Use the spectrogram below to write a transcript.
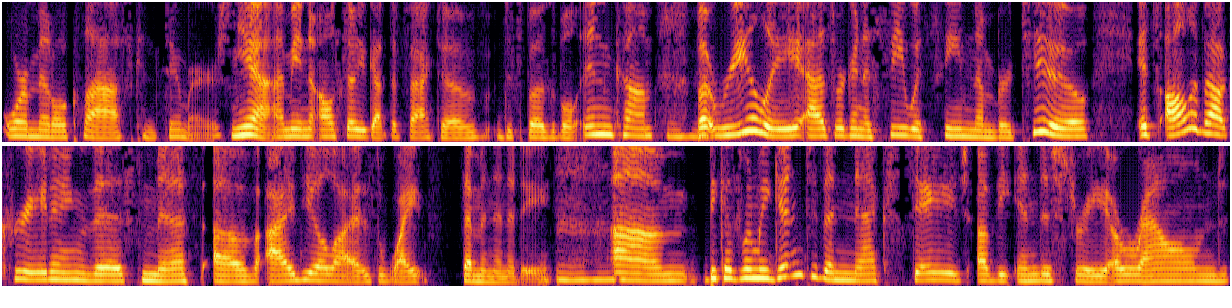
or middle class consumers. Yeah, I mean, also you got the fact of disposable income, mm-hmm. but really, as we're going to see with theme number two, it's all about creating this myth of idealized white femininity. Mm-hmm. Um, because when we get into the next stage of the industry around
